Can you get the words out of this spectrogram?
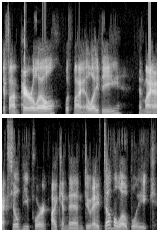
If I'm parallel with my LAD and my axial viewport, I can then do a double oblique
